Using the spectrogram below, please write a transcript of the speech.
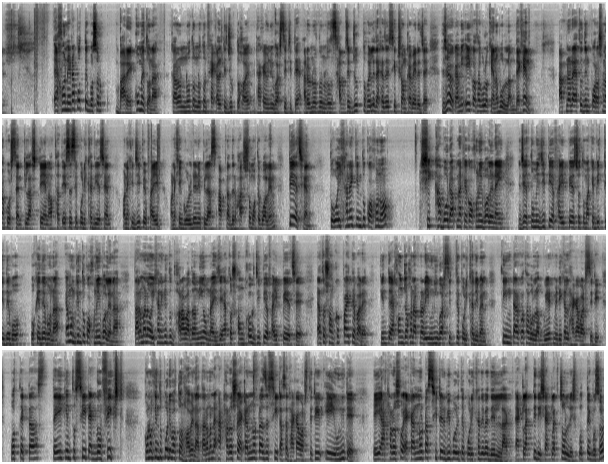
এখন এটা প্রত্যেক বছর বাড়ে কমে তো না। কারণ নতুন নতুন ফ্যাকাল্টি যুক্ত হয় ঢাকা ইউনিভার্সিটিতে আরও নতুন নতুন সাবজেক্ট যুক্ত হলে দেখা যায় সিট সংখ্যা বেড়ে যায়। যাই হোক, আমি এই কথাগুলো কেন বললাম? দেখেন, আপনারা এতদিন পড়াশোনা করছেন ক্লাস টেন অর্থাৎ এসএসসি পরীক্ষা দিয়েছেন, অনেকে জিপে ফাইভ অনেকে গোল্ডেন এ প্লাস আপনাদের ভাষ্য মতে বলেন, পেয়েছেন। তো ওইখানে কিন্তু কখনো শিক্ষা বোর্ড আপনাকে কখনোই বলে নাই যে তুমি জিপিএ ফাইভ পেয়েছ, তোমাকে বৃত্তি দেবো, ওকে দেবো না। এমন কিন্তু কখনোই বলে না। তার মানে ওইখানে কিন্তু ধরা বাঁধা নিয়ম নাই যে এত সংখ্যক জিপিএ ফাইভ পেয়েছে, এত সংখ্যক পাইতে পারে। কিন্তু এখন যখন আপনারা ইউনিভার্সিটিতে পরীক্ষা দিবেন, তিনটার কথা বললাম, বুয়েট মেডিকেল, ঢাকা ভার্সিটি। প্রত্যেকটাতেই কিন্তু সিট একদম ফিক্সড কোনো কিন্তু পরিবর্তন হবে না। তার মানে আঠারোশো একান্নটা যে সিট আছে ঢাকা ভার্সিটির এই ইউনিটে এই আঠারোশো একান্নটা সিটের বিপরীতে পরীক্ষা দেবে দেড় লাখ, এক লাখ তিরিশ, এক লাখ চল্লিশ প্রত্যেক বছর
